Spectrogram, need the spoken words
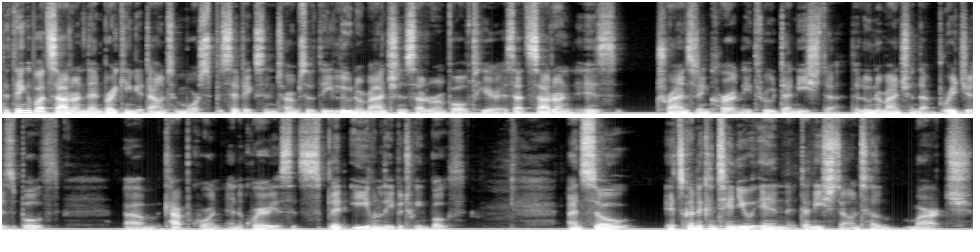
the thing about Saturn, then breaking it down to more specifics in terms of the lunar mansions that are involved here, is that Saturn is transiting currently through Dhanishta, the lunar mansion that bridges both um, Capricorn and Aquarius. It's split evenly between both. And so it's going to continue in Dhanishta until March.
